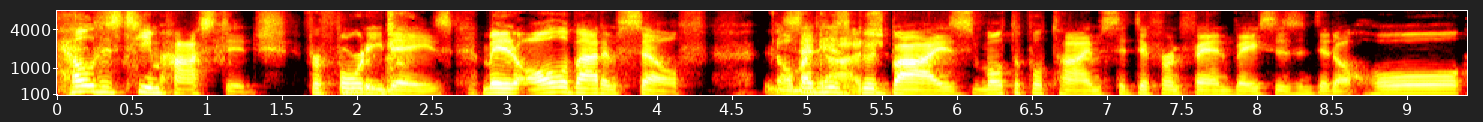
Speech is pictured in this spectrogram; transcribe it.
held his team hostage for 40 mm. days, made it all about himself, oh said his goodbyes multiple times to different fan bases, and did a whole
